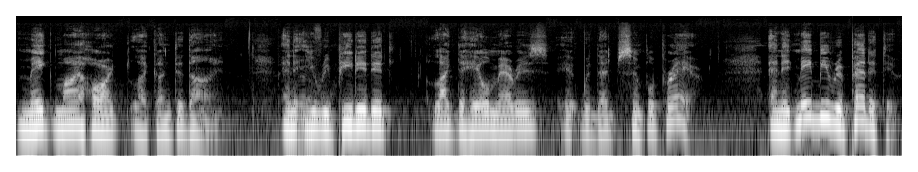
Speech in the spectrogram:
make my heart like unto thine. And it, you repeated it like the Hail Marys it, with that simple prayer. And it may be repetitive,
